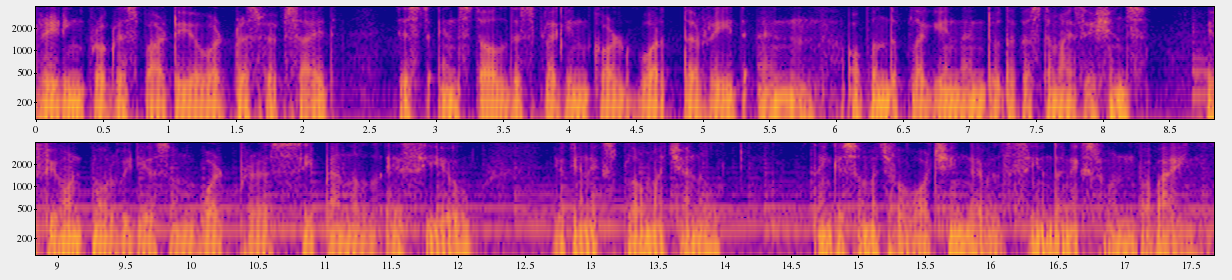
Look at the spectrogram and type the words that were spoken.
reading progress bar to your WordPress website. Just install this plugin called worth the read and open the plugin and do the customizations. If you want more videos on WordPress cPanel SEO you can explore my channel Thank you so much for watching. I will see you in the next one. Bye bye.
